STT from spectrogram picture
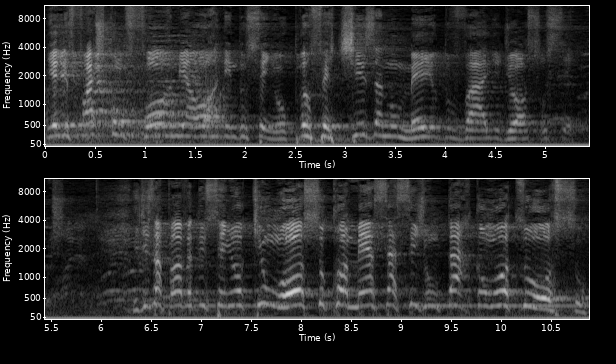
e ele faz conforme a ordem do Senhor, profetiza no meio do vale de ossos secos. E diz a palavra do Senhor que um osso começa a se juntar com outro osso,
